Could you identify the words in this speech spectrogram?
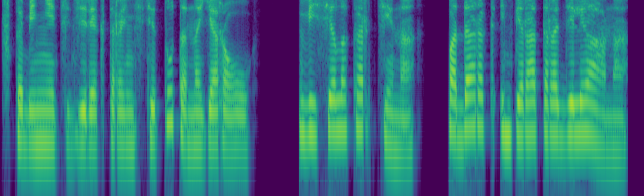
В кабинете директора института на Яроу висела картина «Подарок императора Делиана».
